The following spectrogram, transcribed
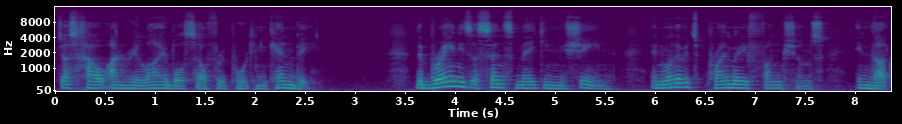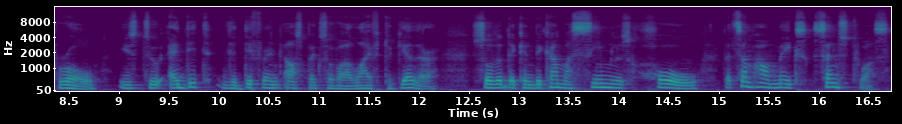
just how unreliable self reporting can be. The brain is a sense making machine and one of its primary functions in that role is to edit the different aspects of our life together so that they can become a seamless whole that somehow makes sense to us,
